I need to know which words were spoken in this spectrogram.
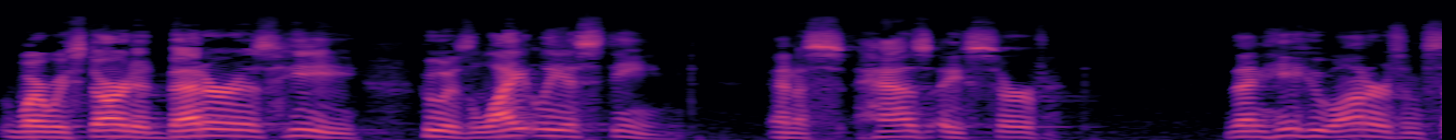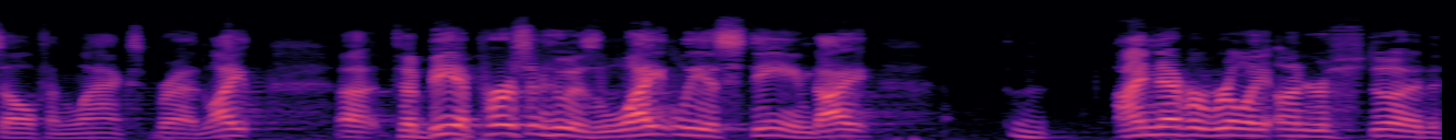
where we started. Better is he who is lightly esteemed and a, has a servant than he who honors himself and lacks bread. Light, uh, to be a person who is lightly esteemed, I, I never really understood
